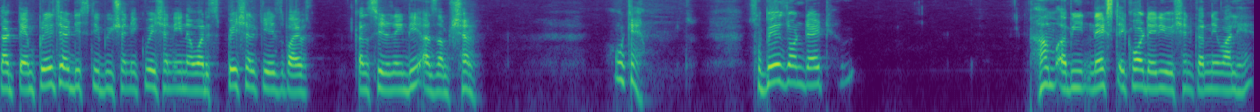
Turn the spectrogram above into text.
the temperature distribution equation in our special case by considering the assumption okay so based on that हम अभी नेक्स्ट एक और डेरिवेशन करने वाले हैं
